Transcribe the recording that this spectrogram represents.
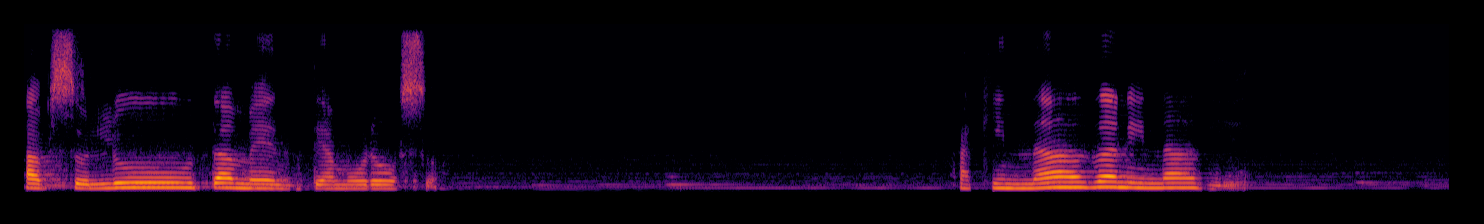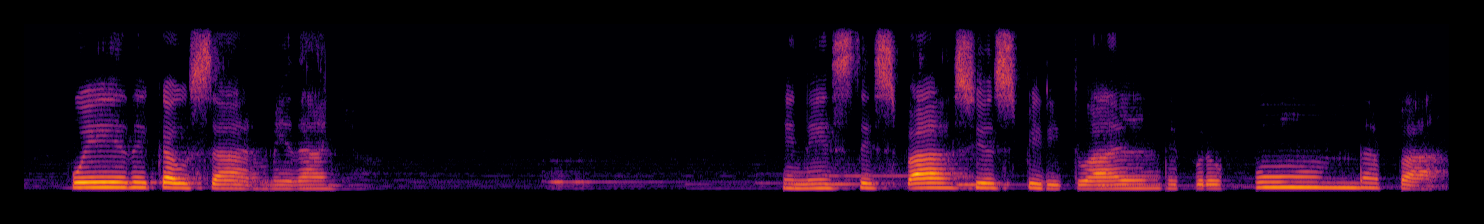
absolutamente amoroso. Aquí nada ni nadie puede causarme daño. En este espacio espiritual de profunda paz.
